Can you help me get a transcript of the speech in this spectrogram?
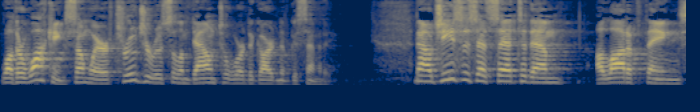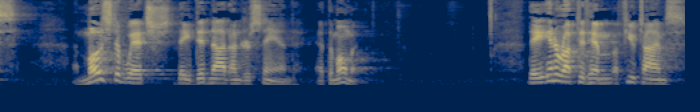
while they're walking somewhere through Jerusalem down toward the Garden of Gethsemane. Now, Jesus has said to them a lot of things, most of which they did not understand at the moment. They interrupted him a few times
